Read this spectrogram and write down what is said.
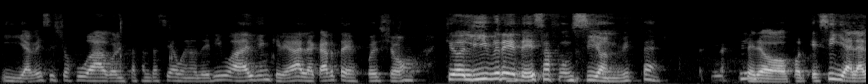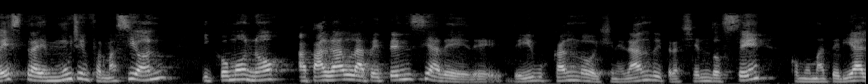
y a veces yo jugaba con esta fantasía, bueno, derivo a alguien que le haga la carta y después yo quedo libre de esa función, ¿viste? Pero porque sí, a la vez trae mucha información y cómo no apagar la apetencia de, de ir buscando y generando y trayéndose como material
